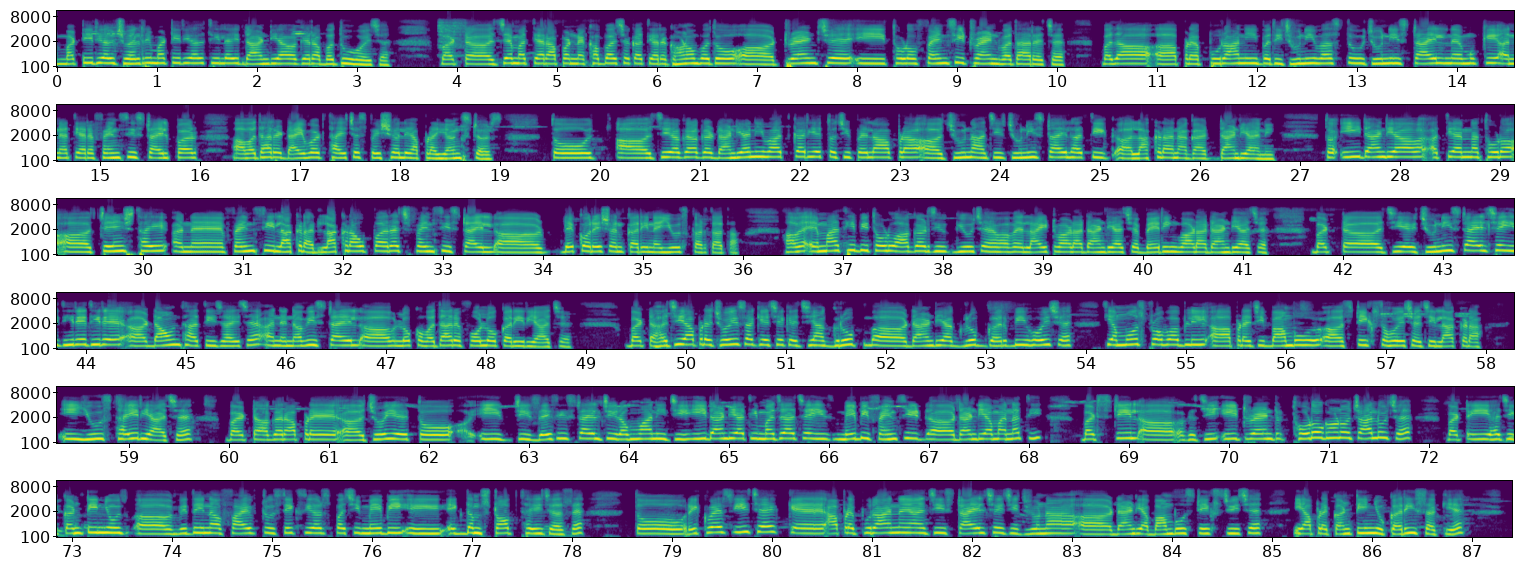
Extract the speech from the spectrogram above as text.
મટીરિયલ જ્વેલરી મટીરિયલથી લઈ દાંડિયા વગેરે બધું હોય છે. બટ જેમ અત્યારે આપણને ખબર છે કે અત્યારે ઘણો બધો ટ્રેન્ડ છે એ થોડો ફેન્સી ટ્રેન્ડ વધારે છે. બધા આપણે પુરાની બધી જૂની વસ્તુ, જૂની સ્ટાઇલને મૂકી અને અત્યારે ફેન્સી સ્ટાઇલ પર વધારે ડાયવર્ટ થાય છે સ્પેશિયલી આપણા યંગસ્ટર્સ તો જે અગર અગર દાંડિયાની વાત કરીએ તો જે પહેલાં આપણા જૂના, જે જૂની સ્ટાઇલ હતી લાકડાના દાંડિયાની, તો એ દાંડિયા અત્યારના થોડો ચેન્જ થઈ અને ફેન્સી લાકડા લાકડા ઉપર જ ફેન્સી સ્ટાઇલ ડેકોરેશન કરીને યુઝ કરતા હતા. હવે એમાંથી બી થોડું આગળ ગયું છે, હવે લાઇટવાળા દાંડિયા છે બેરિંગવાળા દાંડિયા છે બટ જે જૂની સ્ટાઇલ છે એ ધીરે ધીરે ડાઉન થતી જાય છે અને નવી સ્ટાઇલ લોકો વધારે ફોલો કરી રહ્યા છે. બટ હજી આપણે જોઈ શકીએ છીએ કે જ્યાં ગ્રુપ દાંડિયા ગ્રુપ ગરબી હોય છે, ત્યાં મોસ્ટ પ્રોબેબલી આપણે જે બાંબુ સ્ટિક્સ હોય છે, જે લાકડા એ યુઝ થઈ રહ્યા છે. બટ અગર આપણે જોઈએ તો એ જે દેશી સ્ટાઇલ જે રમવાની જે એ દાંડિયાથી મજા છે એ મે બી ફેન્સી દાંડિયામાં નથી. બટ સ્ટીલ જે એ ટ્રેન્ડ થોડો ઘણો ચાલુ છે. બટ એ હજી continue within five to six years પછી મે બી એ એકદમ સ્ટોપ થઈ જશે. તો રિક્વેસ્ટ એ છે કે આપણે પુરાના જે સ્ટાઇલ છે, જે જૂના દાંડિયા બાંબુ સ્ટિક્સ જે છે એ આપણે કન્ટિન્યુ કરી શકીએ.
